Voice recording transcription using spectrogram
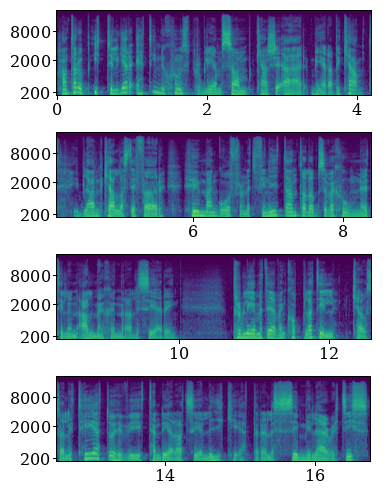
Han tar upp ytterligare ett induktionsproblem som kanske är mera bekant. Ibland kallas det för hur man går från ett finit antal observationer till en allmän generalisering. Problemet är även kopplat till kausalitet och hur vi tenderar att se likheter eller similarities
